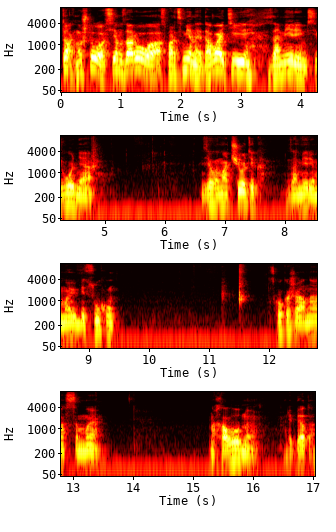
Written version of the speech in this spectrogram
Так, ну что, всем здорово, спортсмены. Давайте замерим сегодня, сделаем отчетик, замерим мою бицуху. Сколько же она СМ? На холодную, ребята,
